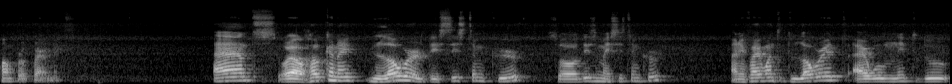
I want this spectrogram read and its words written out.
pump requirements. And well how can I lower the system curve? So this is my system curve. And if I wanted to lower it I will need to do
